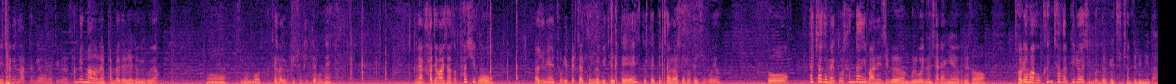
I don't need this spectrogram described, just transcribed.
이 차량 같은 경우는 지금 300만원에 판매될 예정이고요. 어, 지금 뭐 상태가 이렇게 좋기 때문에 그냥 가져가셔서 타시고 나중에 조기 폐차 등급이 될 때 그때 폐차를 하셔도 되시고요. 또 폐차 금액도 상당히 많이 지금 물고 있는 차량이에요. 그래서 저렴하고 큰 차가 필요하신 분들께 추천드립니다.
